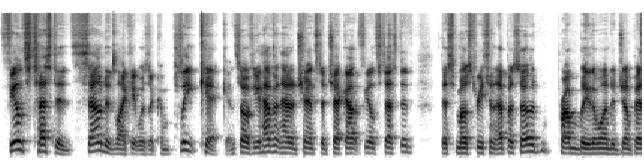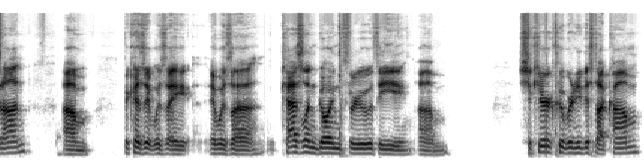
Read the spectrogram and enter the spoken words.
Fields Tested sounded like it was a complete kick. And so if you haven't had a chance to check out Fields Tested, this most recent episode, probably the one to jump in on. Um, because it was a it was a Kaslin going through the um, securekubernetes.com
